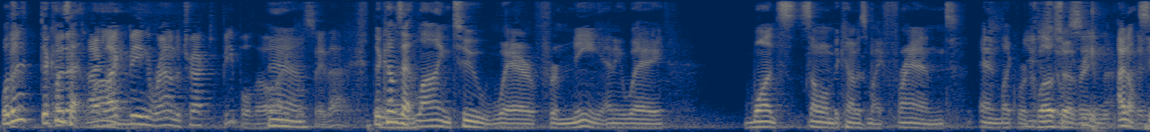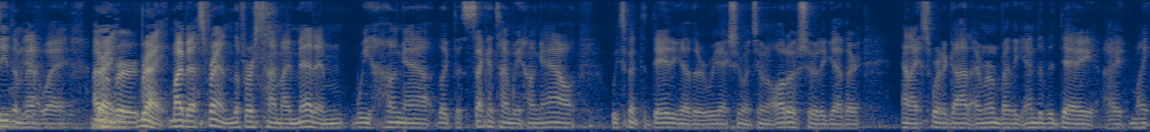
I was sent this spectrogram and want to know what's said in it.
Well, there- But- there comes but that I, I like being around attractive people, though. I Yeah. will say that. There comes that line too, where for me anyway, once someone becomes my friend and like we're You close don't over, it, I don't bad see them anymore, that way. Yeah. I Right, remember right. my best friend. The first time I met him, we hung out. Like the second time we hung out, we spent the day together. We actually went to an auto show together, and I swear to God, I remember by the end of the day, I my.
